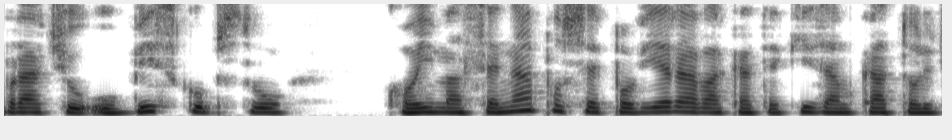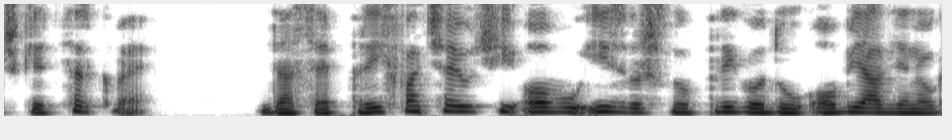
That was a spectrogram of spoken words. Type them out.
braću u biskupstvu, kojima se napose povjerava katekizam katoličke crkve, da se prihvaćajući ovu izvrsnu prigodu objavljenog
